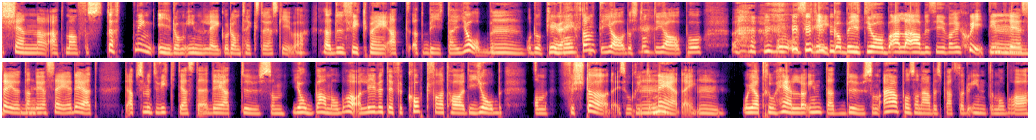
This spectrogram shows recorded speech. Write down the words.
känner att man får stöttning i de inlägg och de texter jag skriver. Så du fick mig att, att byta jobb. Mm. Och då promotar inte jag, då står inte jag på och, och skriker byt jobb, alla arbetsgivare skit. Det är inte det jag Mm, säger, utan det jag säger det är att det absolut viktigaste det är att du som jobbar mår bra. Livet är för kort för att ha ett jobb som förstör dig, som bryter Mm. ner dig. Mm. Och jag tror heller inte att du som är på en sån arbetsplats där du inte mår bra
